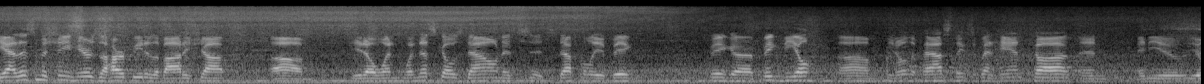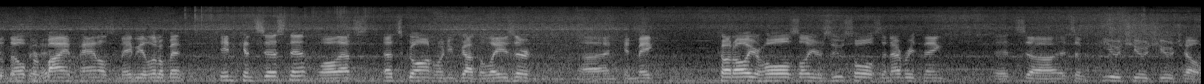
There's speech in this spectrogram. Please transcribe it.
Yeah, this machine here is the heartbeat of the body shop. Um, you know, when, when this goes down, it's it's definitely a big, big, uh, big deal. Um, you know, in the past things have been hand cut, and and you you'll know from buying panels maybe a little bit inconsistent. Well, that's that's gone when you've got the laser uh, and can make cut all your holes, all your Dzus holes, and everything. It's uh, it's a huge, huge, huge help.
